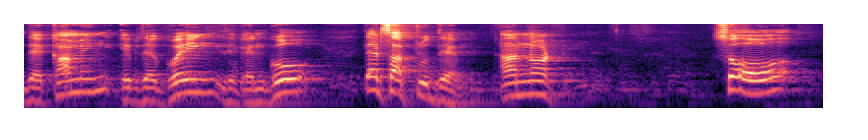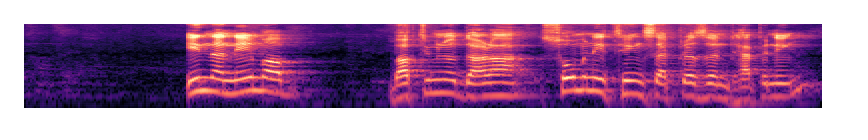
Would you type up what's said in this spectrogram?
they are coming. If they are going, they can go. That's up to them. I'm not. So, in the name of Bhaktivinoda Dhara, so many things at present happening.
